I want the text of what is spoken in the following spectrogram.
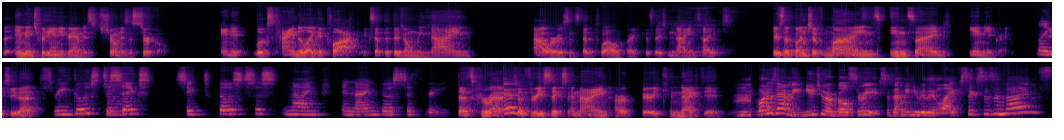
the image for the Enneagram is shown as a circle. And it looks kind of like a clock, except that there's only nine hours instead of 12, right? Because there's nine mm-hmm. types. There's a bunch of lines inside the Enneagram. Like, Do you see that? three goes to Yeah. six, six goes to nine, and nine goes to three. That's correct. So three, six, and nine are very connected. Mm, What does that mean? You two are both threes. Does that mean you really like sixes and nines?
